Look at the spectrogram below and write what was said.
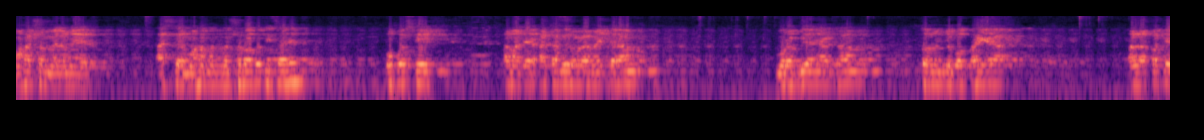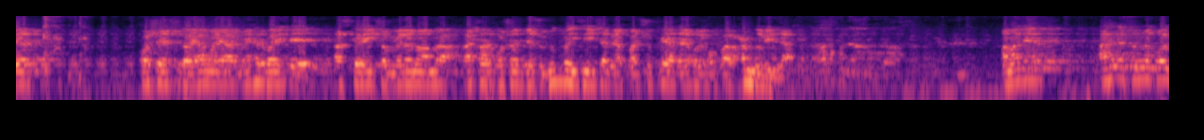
মহাসম্মেলনের আজকের মহামান্য সভাপতি সাহেব উপস্থিত আমাদের আগামীর ওলামাই কেরাম মুরব্বিয়ান আজম তরুণ যুবক ভাইয়েরা আল্লাহ পাকের অশেষ দয়া, মায়ার মেহরবাড়িতে আজকের এই সম্মেলনে আমরা আসার বসার যে সুযোগ পেয়েছি হিসাবে আপনার শুক্রিয়া আদায় করে হোক আলহামদুলিল্লাহ। আমাদের আহলে সুন্নত ওয়াল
